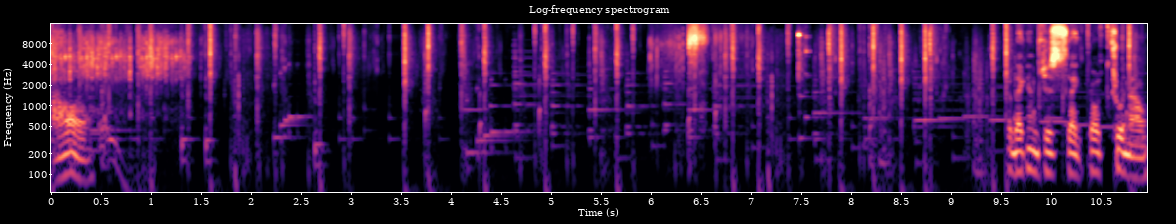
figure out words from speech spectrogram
Oh. But I can just like go through now.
